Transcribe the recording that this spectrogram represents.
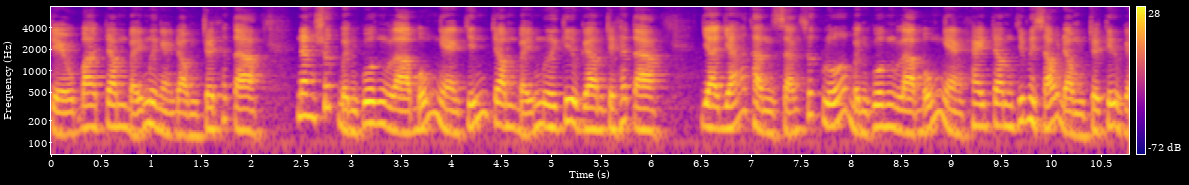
triệu 370 ngàn đồng trên hecta, năng suất bình quân là 4.970 kg trên hecta và giá thành sản xuất lúa bình quân là 4.296 đồng trên kg.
